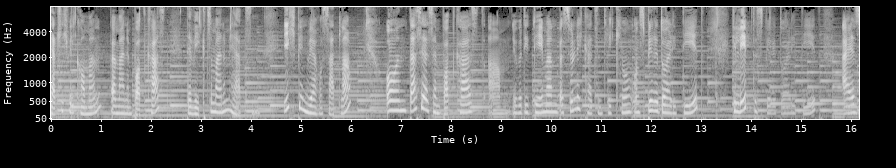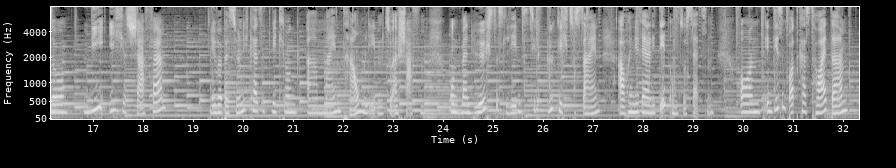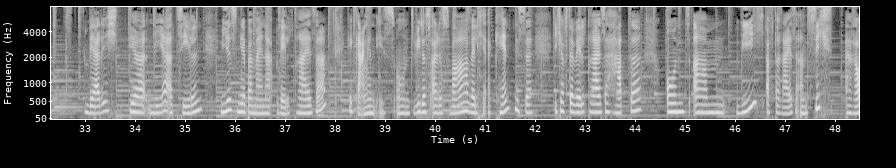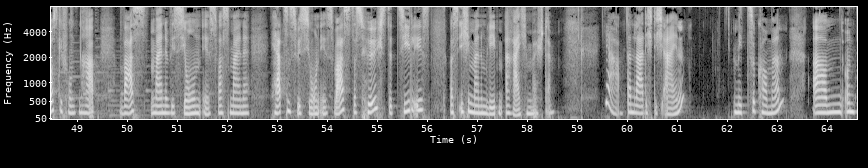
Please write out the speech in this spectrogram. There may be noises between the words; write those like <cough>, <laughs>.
herzlich willkommen bei meinem Podcast Der Weg zu meinem Herzen. Ich bin Vero Sattler und das hier ist ein Podcast ähm, über die Themen Persönlichkeitsentwicklung und Spiritualität, gelebte Spiritualität, also wie ich es schaffe, über Persönlichkeitsentwicklung äh, mein Traumleben zu erschaffen und mein höchstes Lebensziel, glücklich zu sein, auch in die Realität umzusetzen. Und in diesem Podcast heute werde ich dir näher erzählen, wie es mir bei meiner Weltreise gegangen ist und wie das alles war, welche Erkenntnisse ich auf der Weltreise hatte und ähm, wie ich auf der Reise an sich herausgefunden habe, was meine Vision ist, was meine Herzensvision ist, was das höchste Ziel ist, was ich in meinem Leben erreichen möchte. Ja, dann lade ich dich ein, mitzukommen ähm, und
